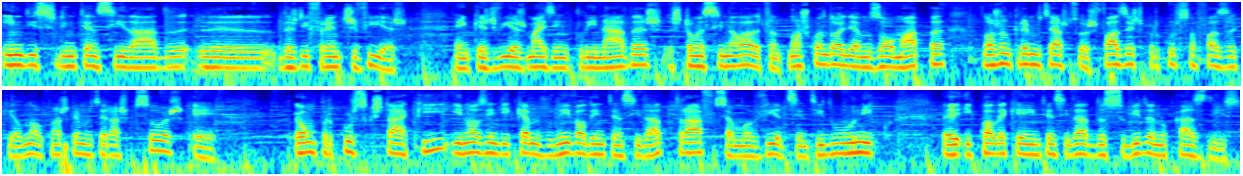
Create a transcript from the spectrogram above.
índices de intensidade uh, das diferentes vias, em que as vias mais inclinadas estão assinaladas. Portanto, nós quando olhamos ao mapa, nós não queremos dizer às pessoas faz este percurso ou faz aquele. Não, o que nós queremos dizer às pessoas é é um percurso que está aqui e nós indicamos o nível de intensidade de tráfego, se é uma via de sentido único uh, e qual é que é a intensidade da subida no caso disso.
